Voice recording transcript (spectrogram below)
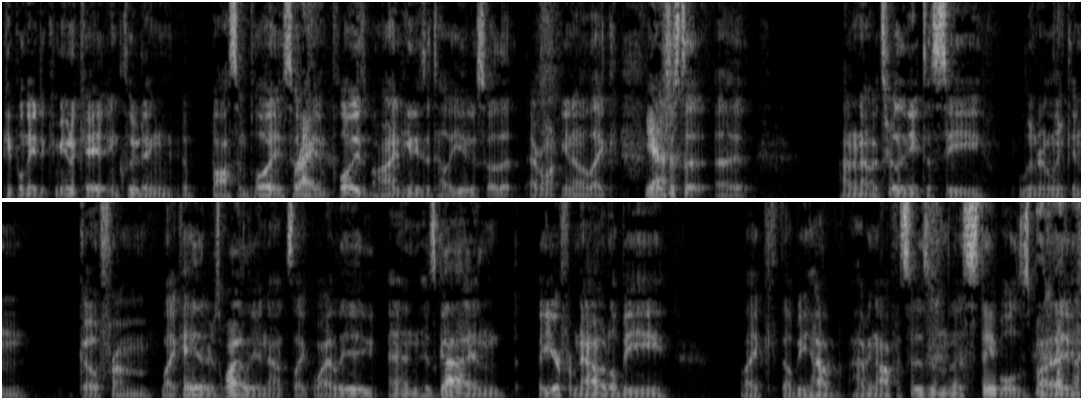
people need to communicate, including a boss employee. So if Right. the employee's behind, he needs to tell you so that everyone, you know, like, Yeah. there's just a, a, I don't know, it's really neat to see Lunar Linkin go from like, hey, there's Wiley, and now it's like Wiley and his guy, and a year from now it'll be like they'll be have having offices in the stables by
